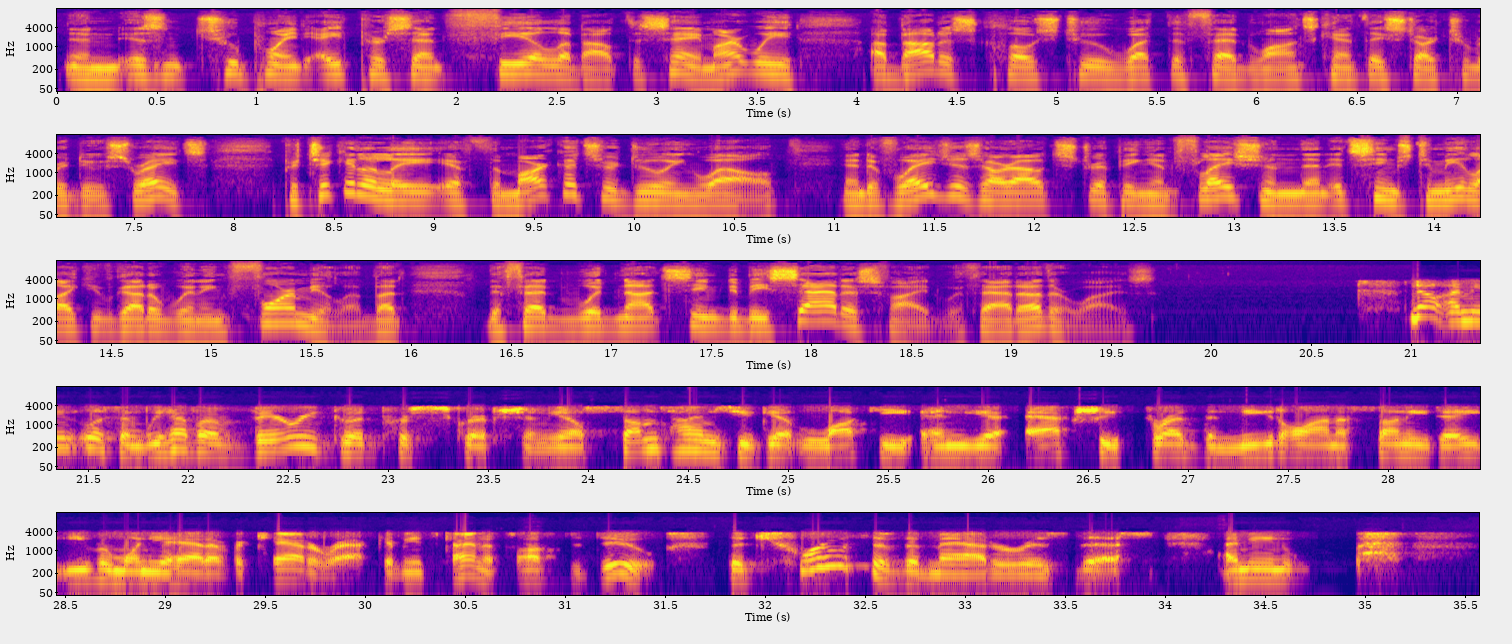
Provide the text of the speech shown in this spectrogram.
And isn't 2.8% feel about the same? Aren't we about as close to what the Fed wants? Can't they start to reduce rates? Particularly if the markets are doing well and if wages are outstripping inflation, then it seems to me like you've got a winning formula. But the Fed would not seem to be satisfied with that otherwise. No, I mean, listen, we have a very good prescription. You know, sometimes you get lucky and you actually thread the needle on a sunny day, even when you had a cataract. I mean, it's kind of tough to do. The truth of the matter is this I mean,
